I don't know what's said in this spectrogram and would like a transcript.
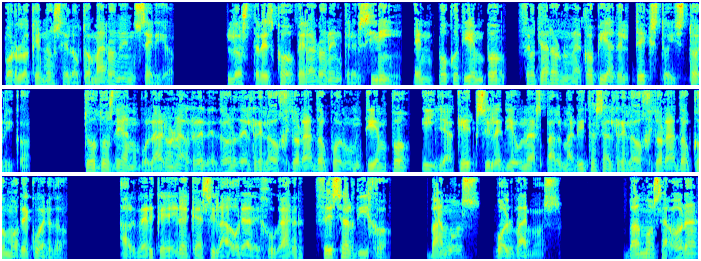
por lo que no se lo tomaron en serio. Los tres cooperaron entre sí y, en poco tiempo, frotaron una copia del texto histórico. Todos deambularon alrededor del reloj dorado por un tiempo, y Jacques le dio unas palmaditas al reloj dorado como recuerdo. Al ver que era casi la hora de jugar, César dijo, Vamos, volvamos. ¿Vamos ahora?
